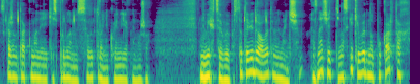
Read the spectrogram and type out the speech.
скажімо так, у мене якісь проблеми з електронікою, ніяк не можу. Не міг це випустити відео, але тим не менше. Значить, наскільки видно по картах,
